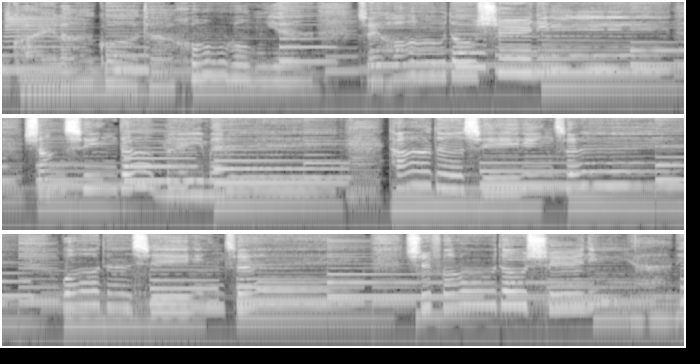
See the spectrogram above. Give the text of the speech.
快乐过的红颜，最后都是伤心的妹妹，她的心醉，我的心醉，是否都是你呀？你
